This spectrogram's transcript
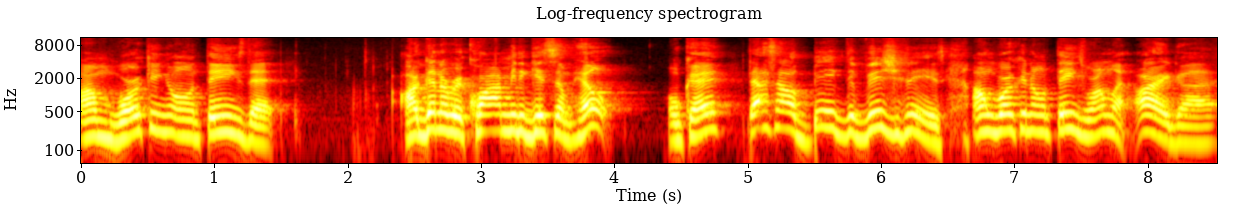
I'm working on things that are gonna require me to get some help. Okay, that's how big the vision is. I'm working on things where I'm like, all right, God,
